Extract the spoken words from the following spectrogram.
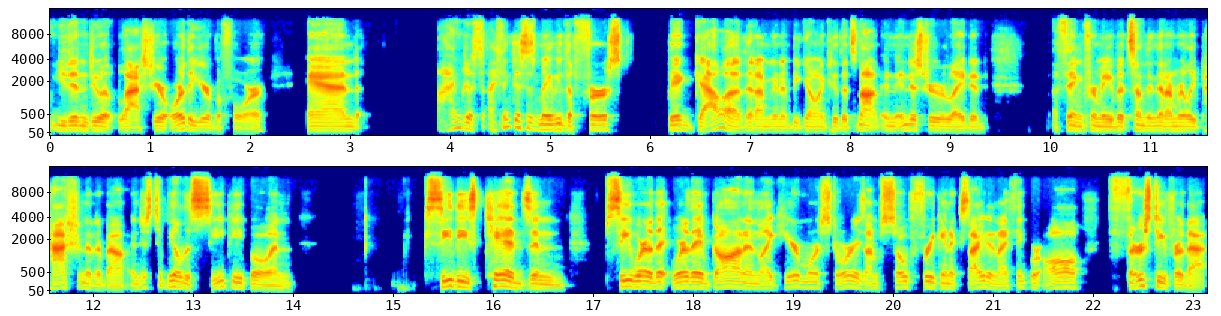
you didn't do it last year or the year before. And I'm just, I think this is maybe the first big gala that I'm going to be going to that's not an industry related thing for me, but something that I'm really passionate about. And just to be able to see people and see these kids and see where they where they've gone and like hear more stories. I'm so freaking excited. And I think we're all thirsty for that.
